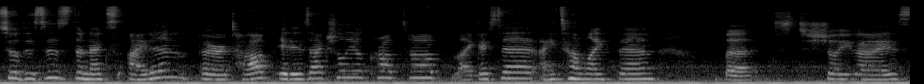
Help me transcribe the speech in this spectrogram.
So this is the next item or top. It is actually a crop top. Like I said, I don't like them, but to show you guys,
